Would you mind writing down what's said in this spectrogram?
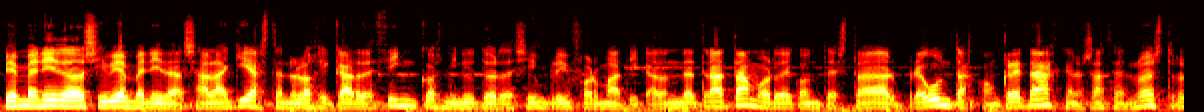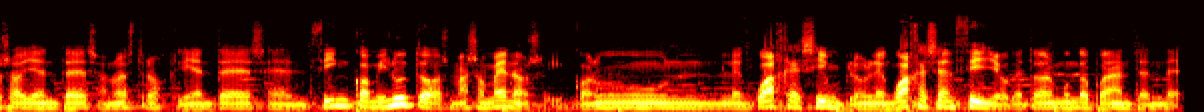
Bienvenidos y bienvenidas a la guías tecnológicas de 5 minutos de simple informática, donde tratamos de contestar preguntas concretas que nos hacen nuestros oyentes o nuestros clientes en 5 minutos más o menos y con un lenguaje simple, un lenguaje sencillo que todo el mundo pueda entender.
